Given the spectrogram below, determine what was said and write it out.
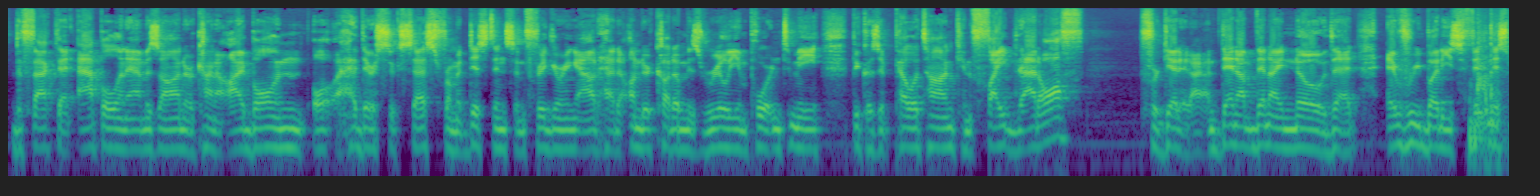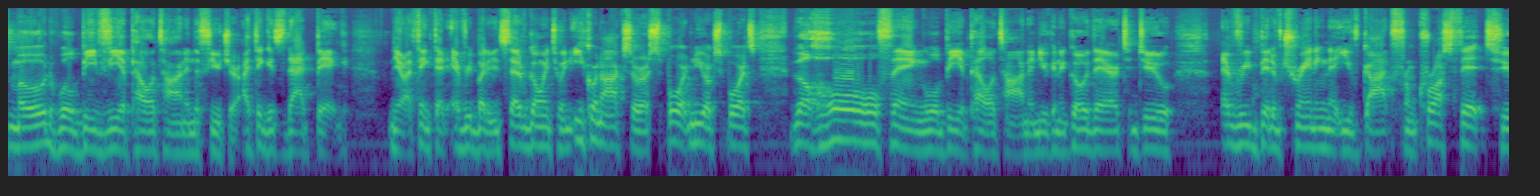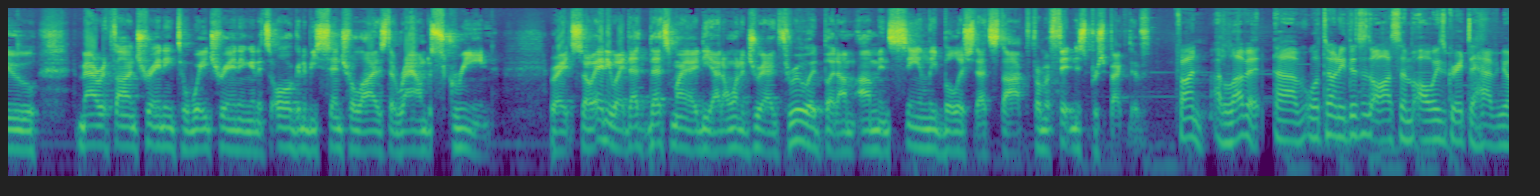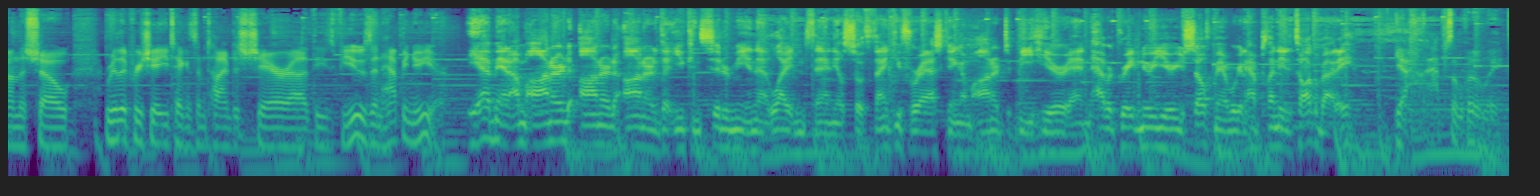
The fact that Apple and Amazon are kind of eyeballing all, had their success from a distance and figuring out how to undercut them is really important to me because if Peloton can fight that off forget it. I, then I, then I know that everybody's fitness mode will be via Peloton in the future. I think it's that big. You know, I think that everybody instead of going to an Equinox or a sport, New York Sports, the whole thing will be a Peloton, and you're going to go there to do every bit of training that you've got from CrossFit to marathon training to weight training, and it's all going to be centralized around a screen right? So anyway, that that's my idea. I don't want to drag through it, but I'm I'm insanely bullish that stock from a fitness perspective. Fun. I love it. Um, well, Tony, this is awesome. Always great to have you on the show. Really appreciate you taking some time to share uh, these views and Happy New Year. Yeah, man. I'm honored, honored, honored that you consider me in that light, Nathaniel. So thank you for asking. I'm honored to be here and have a great New Year yourself, man. We're going to have plenty to talk about, eh? Yeah, absolutely.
